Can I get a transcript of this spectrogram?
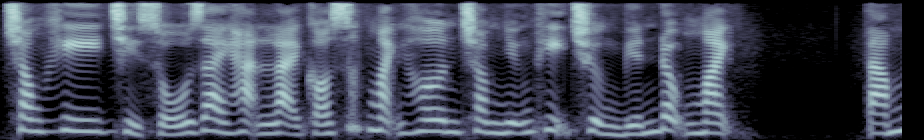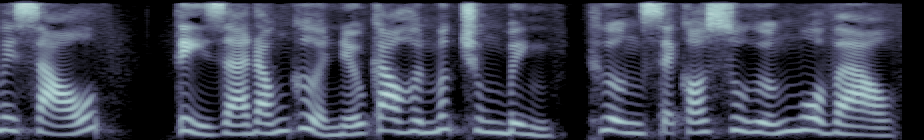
trong khi chỉ số dài hạn lại có sức mạnh hơn trong những thị trường biến động mạnh. 86. Tỷ giá đóng cửa nếu cao hơn mức trung bình, thường sẽ có xu hướng mua vào.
